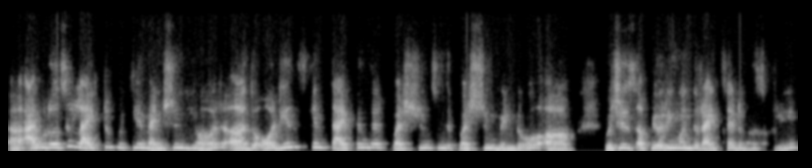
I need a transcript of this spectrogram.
Uh, I would also like to quickly mention here, uh, the audience can type in their questions in the question window, uh, which is appearing on the right side of the screen.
